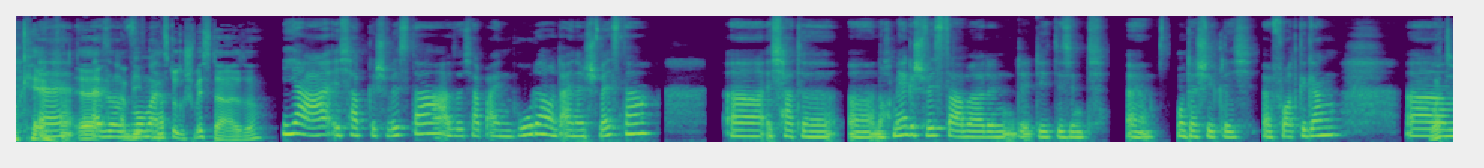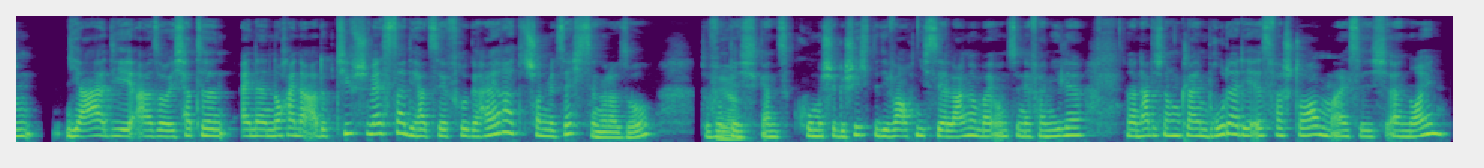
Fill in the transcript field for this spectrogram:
Okay. Äh, also äh, wo man, hast du Geschwister also? Ja, ich habe Geschwister. Also ich habe einen Bruder und eine Schwester. Äh, ich hatte äh, noch mehr Geschwister, aber die, die, die sind äh, unterschiedlich äh, fortgegangen. Ähm, ja, die, also ich hatte eine, noch eine Adoptivschwester, die hat sehr früh geheiratet, schon mit 16 oder so. So wirklich ja. ganz komische Geschichte. Die war auch nicht sehr lange bei uns in der Familie. Und dann hatte ich noch einen kleinen Bruder, der ist verstorben, als ich äh, neun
